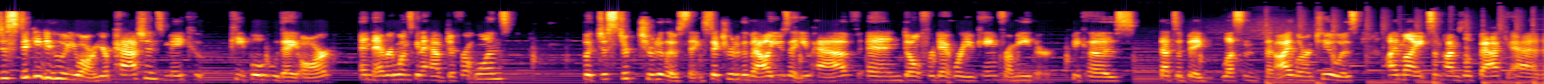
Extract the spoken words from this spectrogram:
just sticking to who you are. Your passions make who- people who they are, and everyone's going to have different ones. But just stick true to those things. Stick true to the values that you have, and don't forget where you came from either, because that's a big lesson that I learned too. Is I might sometimes look back at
